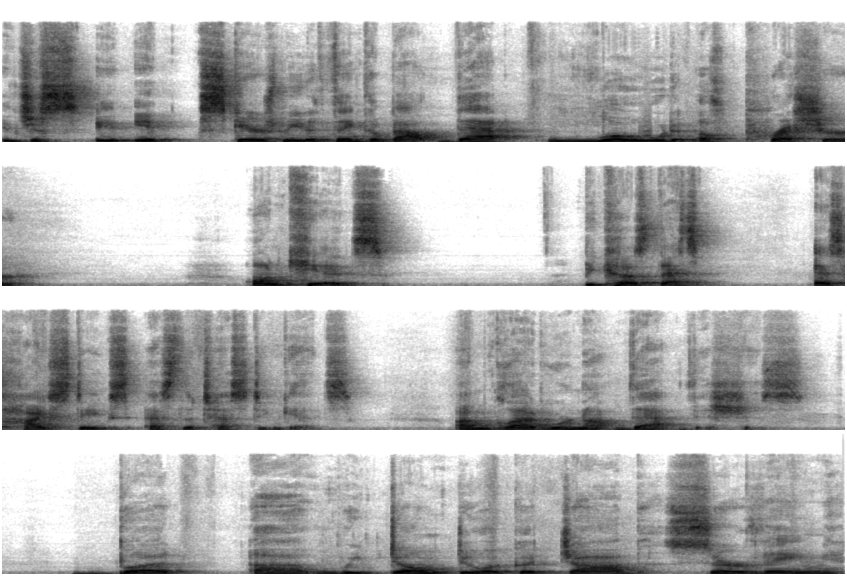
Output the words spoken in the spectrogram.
It just it, it scares me to think about that load of pressure on kids because that's as high stakes as the testing gets. I'm glad we're not that vicious, but uh, we don't do a good job serving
